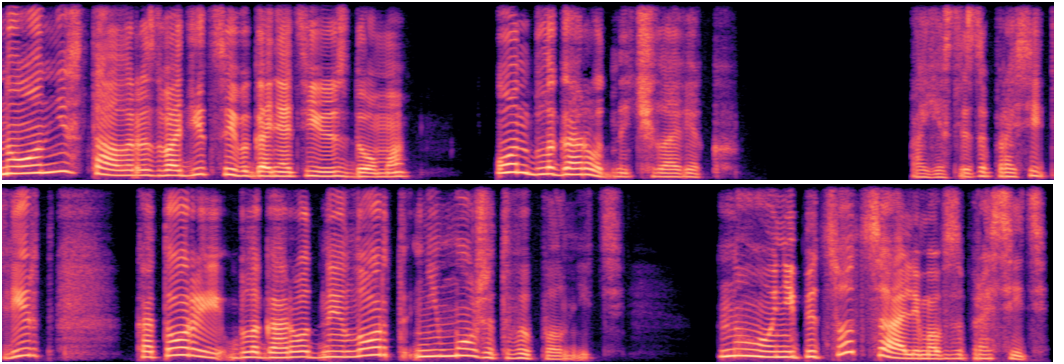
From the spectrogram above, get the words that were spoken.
Но он не стал разводиться и выгонять ее из дома. Он благородный человек. А если запросить лирд, который благородный лорд не может выполнить? Ну, не 500 салимов запросить,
